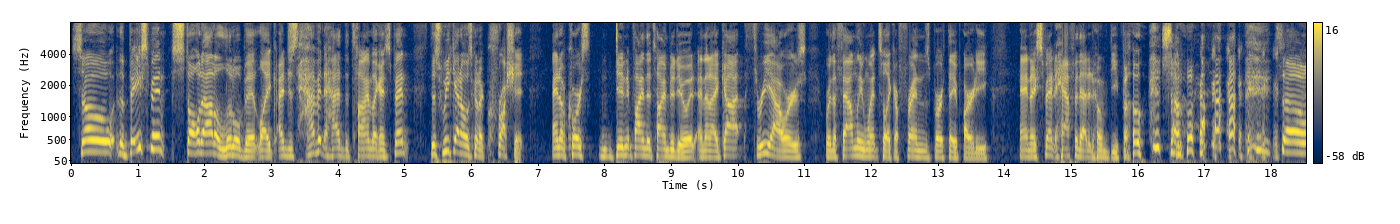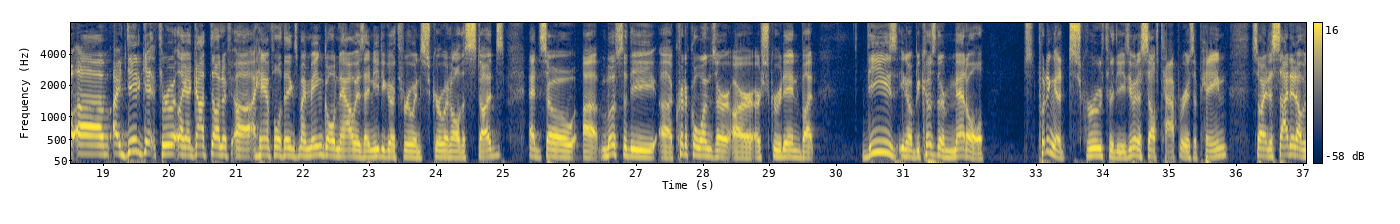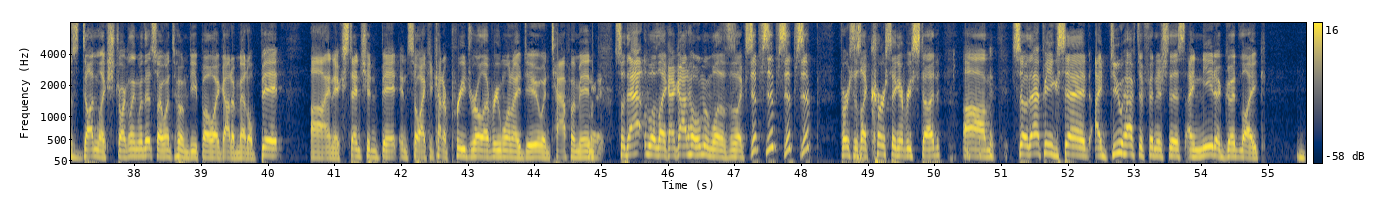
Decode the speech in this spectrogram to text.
So the basement stalled out a little bit. Like I just haven't had the time. Like I spent this weekend, I was gonna crush it, and of course didn't find the time to do it. And then I got three hours where the family went to like a friend's birthday party, and I spent half of that at Home Depot. so, so um, I did get through it. Like I got done a, uh, a, handful of things. My main goal now is I need to go through and screw in all the studs, and so uh, most of the uh, critical ones are, are are screwed in, but these, you know, because they're metal. Putting a screw through these, even a self tapper, is a pain. So I decided I was done like struggling with it. So I went to Home Depot. I got a metal bit uh, an extension bit, and so I could kind of pre-drill every one I do and tap them in. Right. So that was like I got home and was like zip, zip, zip, zip, versus like cursing every stud. Um, so that being said, I do have to finish this. I need a good like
